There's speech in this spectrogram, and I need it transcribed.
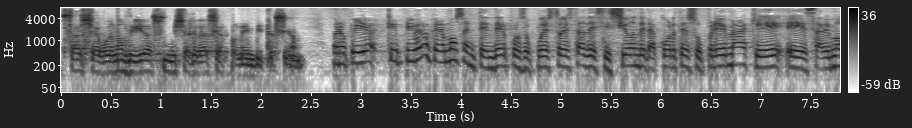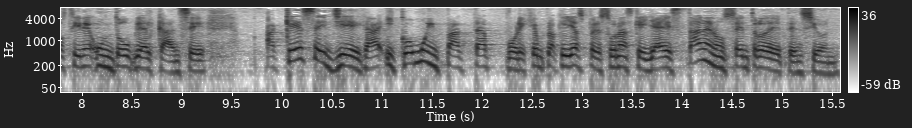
Sasha, buenos días. Muchas gracias por la invitación. Bueno, primero queremos entender, por supuesto, esta decisión de la Corte Suprema que eh, sabemos tiene un doble alcance. ¿A qué se llega y cómo impacta, por ejemplo, a aquellas personas que ya están en un centro de detención?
